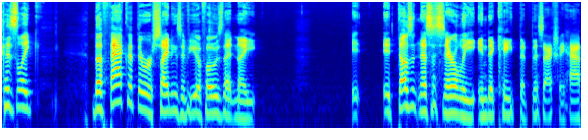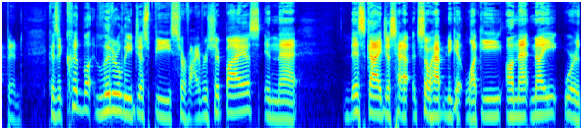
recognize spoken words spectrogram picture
Cuz like the fact that there were sightings of UFOs that night it doesn't necessarily indicate that this actually happened because it could li- literally just be survivorship bias in that this guy just ha- so happened to get lucky on that night where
